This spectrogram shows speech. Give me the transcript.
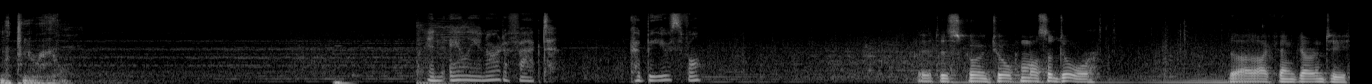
material. An alien artifact. Could be useful. It is going to open us a door. That I can guarantee.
